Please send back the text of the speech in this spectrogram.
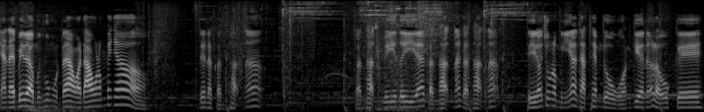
Nhà này bây giờ mình thu một đao là đau lắm đấy nhá. Nên là cẩn thận á. Cẩn thận vt á cẩn thận á cẩn thận á. Thì nói chung là mình nghĩ là nhặt thêm đồ của con kia nữa là ok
